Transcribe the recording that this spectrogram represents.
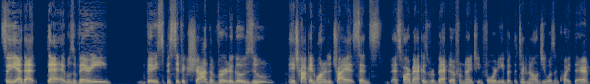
so yeah, that that it was a very very specific shot. The vertigo zoom. Hitchcock had wanted to try it since as far back as Rebecca from 1940, but the mhm. technology wasn't quite there.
